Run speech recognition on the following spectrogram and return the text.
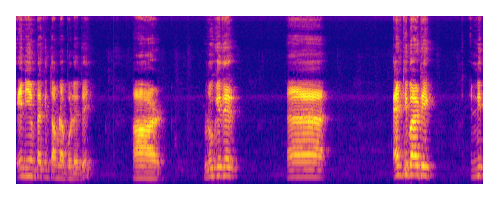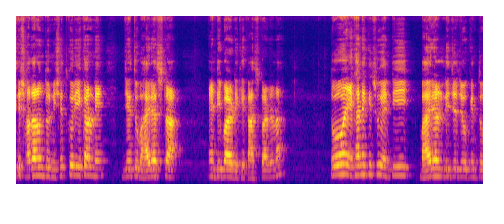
এই নিয়মটা কিন্তু আমরা বলে দেই। আর রুগীদের অ্যান্টিবায়োটিক নিতে সাধারণত নিষেধ করি এ কারণে, যেহেতু ভাইরাসটা অ্যান্টিবায়োটিকে কাজ করে না। তো এখানে কিছু অ্যান্টিভাইরাল ডিজিজও কিন্তু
